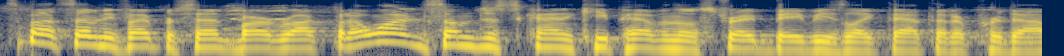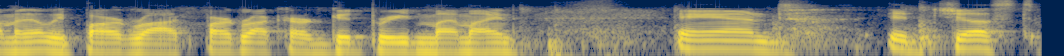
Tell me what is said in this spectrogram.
It's about 75% barred rock, but I wanted some just to kind of keep having those striped babies like that that are predominantly barred rock. Barred rock are a good breed in my mind, and it just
